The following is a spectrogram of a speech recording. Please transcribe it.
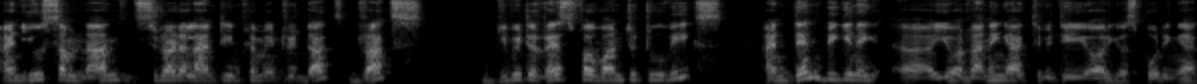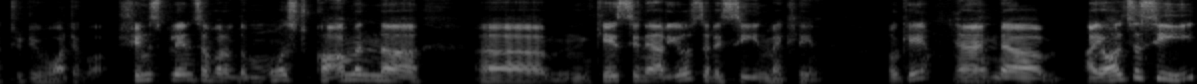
And use some non-steroidal anti-inflammatory drugs, drugs, give it a rest for one to two weeks, and then begin uh, your running activity or your sporting activity, whatever. Shin splints are one of the most common uh, uh, case scenarios that I see in my clinic. Okay, and um, I also see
